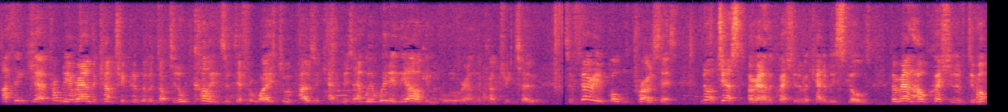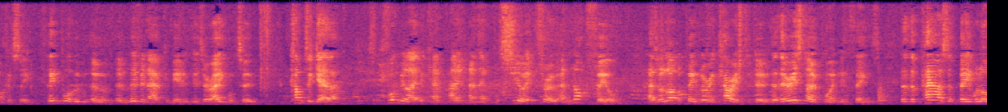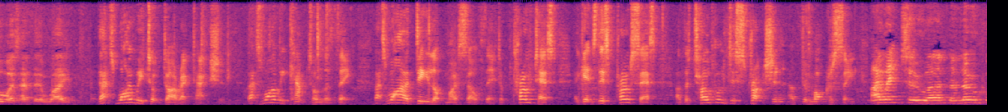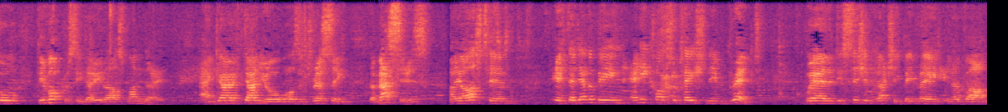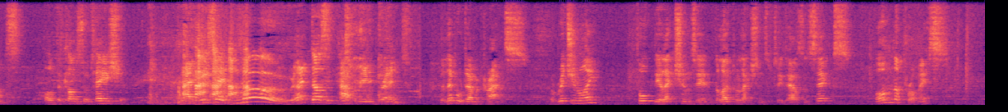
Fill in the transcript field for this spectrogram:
I think uh, probably around the country people have adopted all kinds of different ways to oppose academies and we're winning the argument all around the country too. It's a very important process, not just around the question of academy schools, but around the whole question of democracy. People who, who, who live in our communities are able to come together, formulate a campaign and then pursue it through and not feel as a lot of people are encouraged to do, that there is no point in things, that the powers that be will always have their way. That's why we took direct action. That's why we camped on the thing. That's why I delocked myself there, to protest against this process of the total destruction of democracy. I went to um, the local Democracy Day last Monday, and Gareth Daniel was addressing the masses. I asked him if there'd ever been any consultation in Brent where the decision had actually been made in advance of the consultation. And he said, no, that doesn't happen in Brent. The Liberal Democrats originally fought the elections in the local elections of 2006 on the promise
